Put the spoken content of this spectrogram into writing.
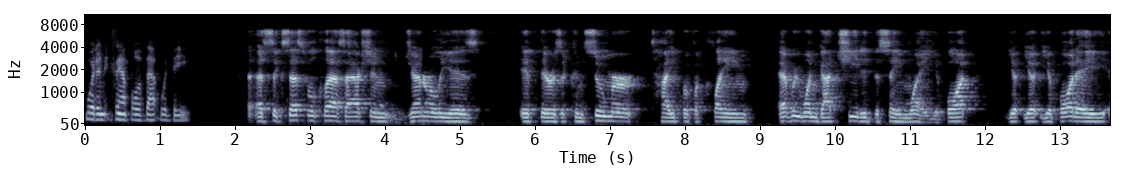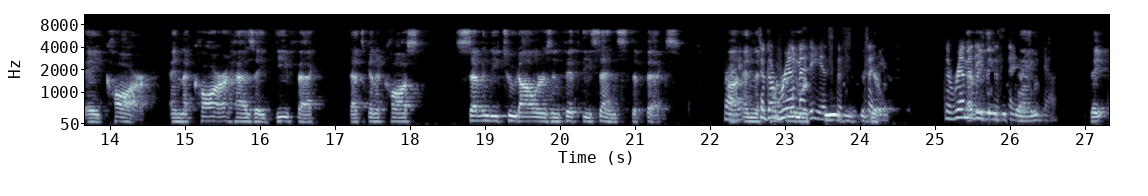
what an example of that would be? A successful class action generally is if there is a consumer type of a claim, everyone got cheated the same way. You bought you, you, you bought a, a car and the car has a defect that's going to cost $72.50 to fix. Uh, right. Uh, and the so the remedy is the same. The remedy is the same. same. Yeah. They,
